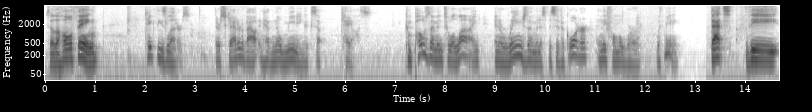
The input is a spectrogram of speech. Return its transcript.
So the whole thing. Take these letters. They're scattered about and have no meaning except chaos. Compose them into a line and arrange them in a specific order, and they form a word with meaning. That's the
